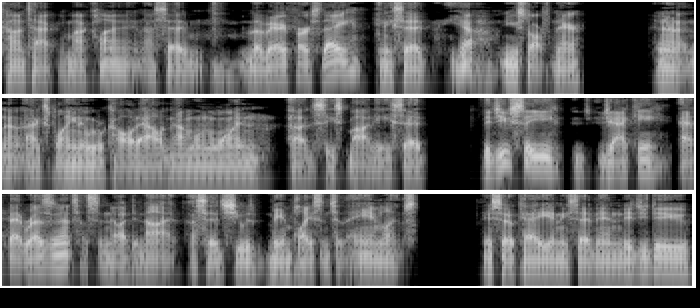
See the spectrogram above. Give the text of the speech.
contact with my client? I said, the very first day. And he said, yeah, you can start from there. And I, I explained that we were called out 911, uh, deceased body. He said, did you see Jackie at that residence? I said, no, I did not. I said, she was being placed into the ambulance. He said, okay. And he said, then did you do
